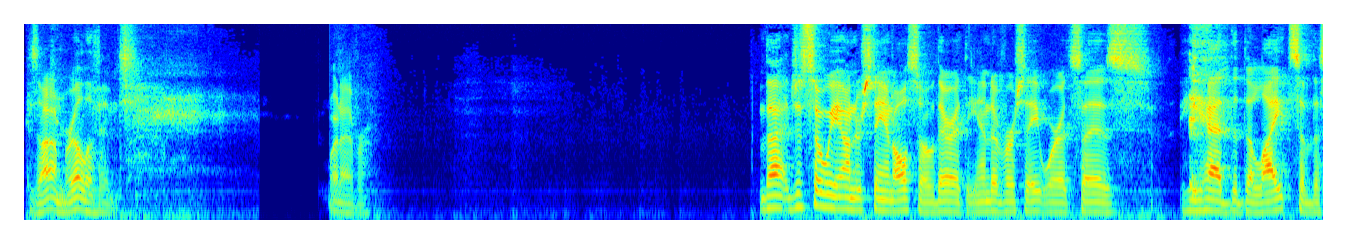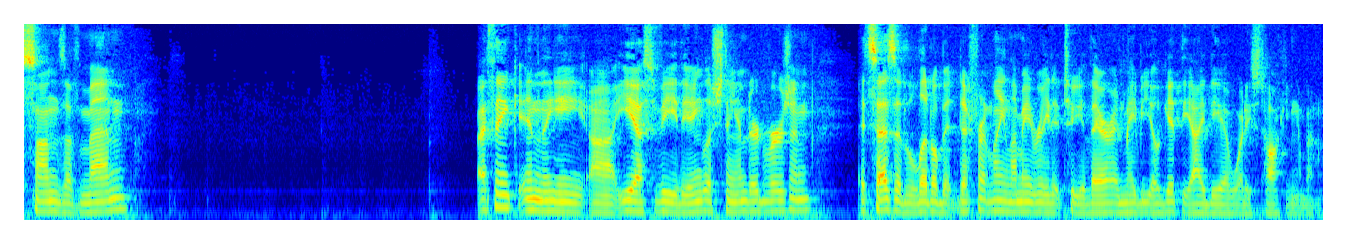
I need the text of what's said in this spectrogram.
Because I'm relevant. Whatever. That just so we understand also there at the end of verse 8 where it says he had the delights of the sons of men. I think in the uh, ESV, the English Standard Version, it says it a little bit differently. Let me read it to you there, and maybe you'll get the idea of what he's talking about.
